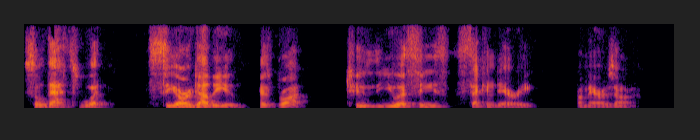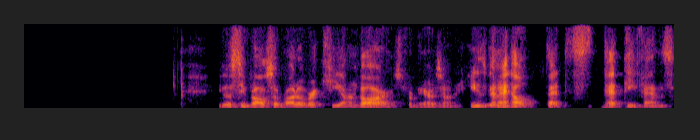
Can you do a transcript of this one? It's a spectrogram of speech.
So that's what CRW has brought to the USC's secondary from Arizona. USC also brought over Kyon Barrs from Arizona. He's going to help that that defense.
